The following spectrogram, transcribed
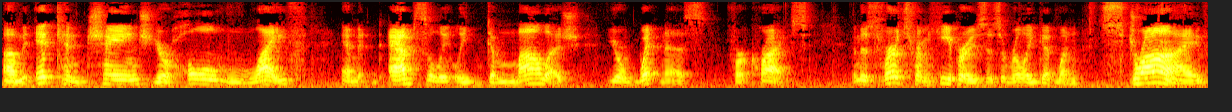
um, it can change your whole life and absolutely demolish your witness for Christ. And this verse from Hebrews is a really good one. Strive,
